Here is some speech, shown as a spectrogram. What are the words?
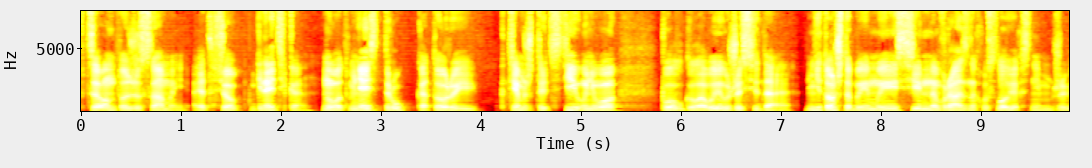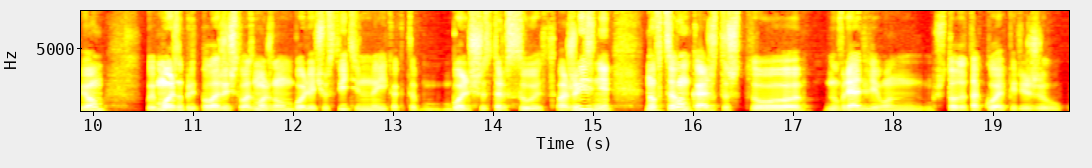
в целом тот же самый. Это все генетика? Ну вот у меня есть друг, который к тем же 30, у него пол головы уже седая. Не то чтобы мы сильно в разных условиях с ним живем, можно предположить, что, возможно, он более чувствительный и как-то больше стрессует по жизни, но в целом кажется, что ну, вряд ли он что-то такое пережил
